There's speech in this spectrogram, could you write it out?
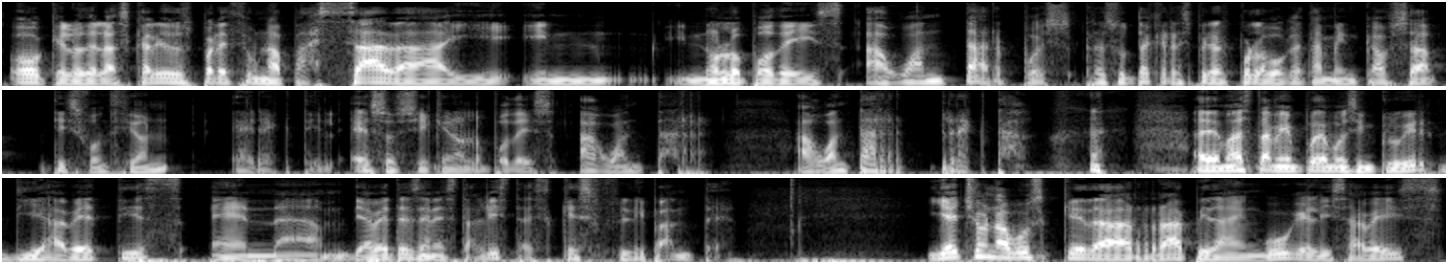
O que lo de las caries os parece una pasada y, y, no lo podéis aguantar. Pues resulta que respirar por la boca también causa disfunción eréctil. Eso sí que no lo podéis aguantar. Aguantar recta. Además, también podemos incluir diabetes en, um, diabetes en esta lista. Es que es flipante. Y he hecho una búsqueda rápida en Google y sabéis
